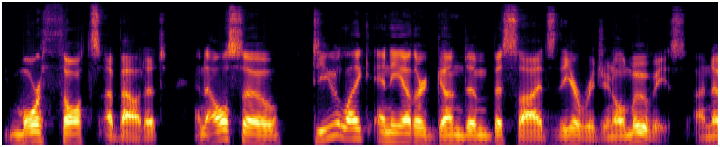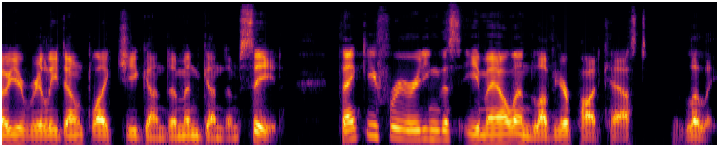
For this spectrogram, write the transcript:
more thoughts about it, and also, do you like any other Gundam besides the original movies? I know you really don't like G Gundam and Gundam Seed. Thank you for reading this email and love your podcast, Lily.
